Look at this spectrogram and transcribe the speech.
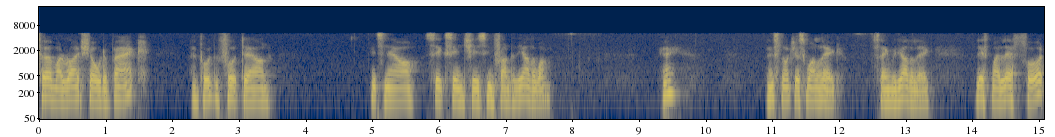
turn my right shoulder back and put the foot down. It's now six inches in front of the other one. Okay? That's not just one leg. Same with the other leg. Lift my left foot,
